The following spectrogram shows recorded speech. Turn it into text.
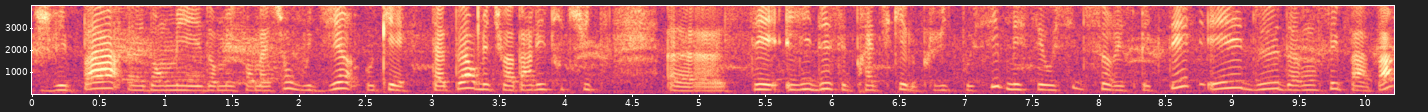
Je vais pas euh, dans, mes, dans mes formations vous dire ok, t'as peur mais tu vas parler tout de suite. Euh, L'idée c'est de pratiquer le plus vite possible mais c'est aussi de se respecter et d'avancer pas à pas.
